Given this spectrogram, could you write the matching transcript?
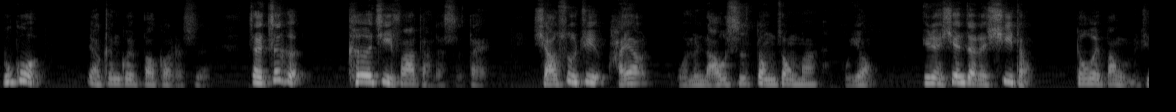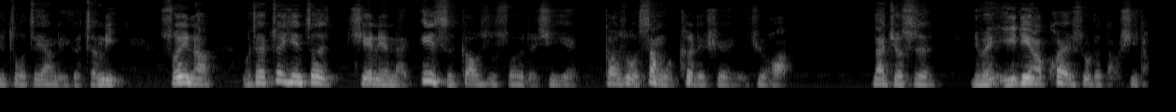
不过要跟各位报告的是，在这个科技发达的时代，小数据还要我们劳师动众吗？不用，因为现在的系统都会帮我们去做这样的一个整理，所以呢。我在最近这些年来一直告诉所有的企业，告诉我上我课的学员一句话，那就是你们一定要快速的导系统，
